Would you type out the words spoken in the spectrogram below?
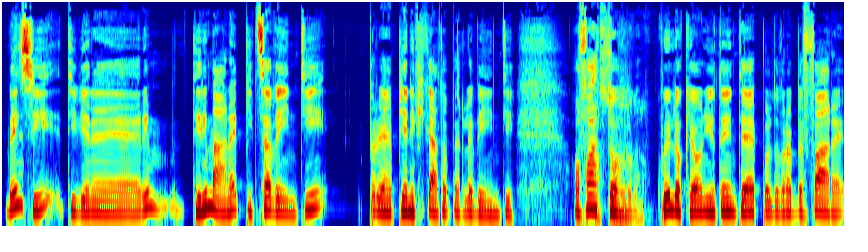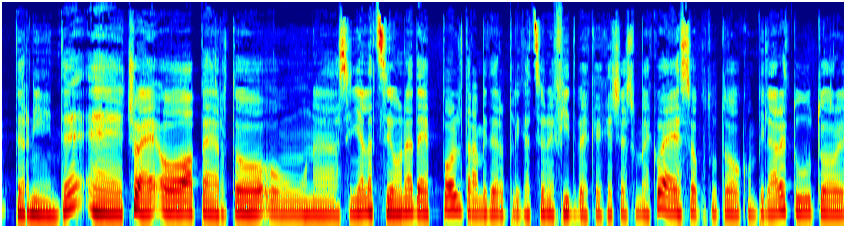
bensì ti, viene, ti rimane pizza 20 pianificato per le 20. Ho fatto Assurdo. quello che ogni utente Apple dovrebbe fare per niente, eh, cioè ho aperto una segnalazione ad Apple tramite l'applicazione feedback che c'è su macOS, ho potuto compilare tutto, ho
